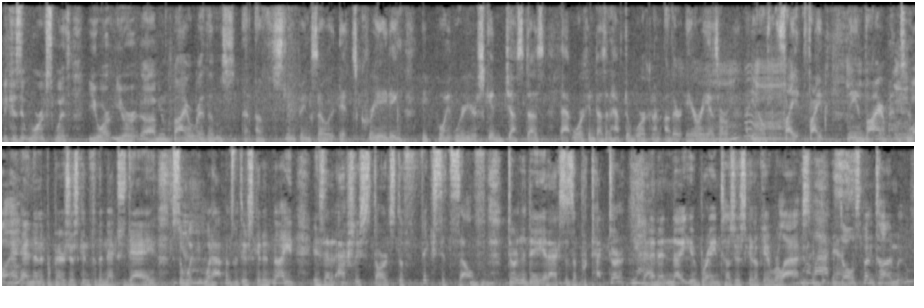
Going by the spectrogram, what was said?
because it works with your your. Um, Your biorhythms of sleeping, so it's creating a point where your skin just does that work and doesn't have to work on other areas or, you know, mm-hmm. fight fight the mm-hmm. environment. Mm-hmm. Well, and then it prepares your skin for the next day. So what what happens with your skin at night is that it actually starts to fix itself. During the day, it acts as a protector, Yeah. and at night, your brain tells your skin, okay, relax. Relax. Yes. Don't spend time,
